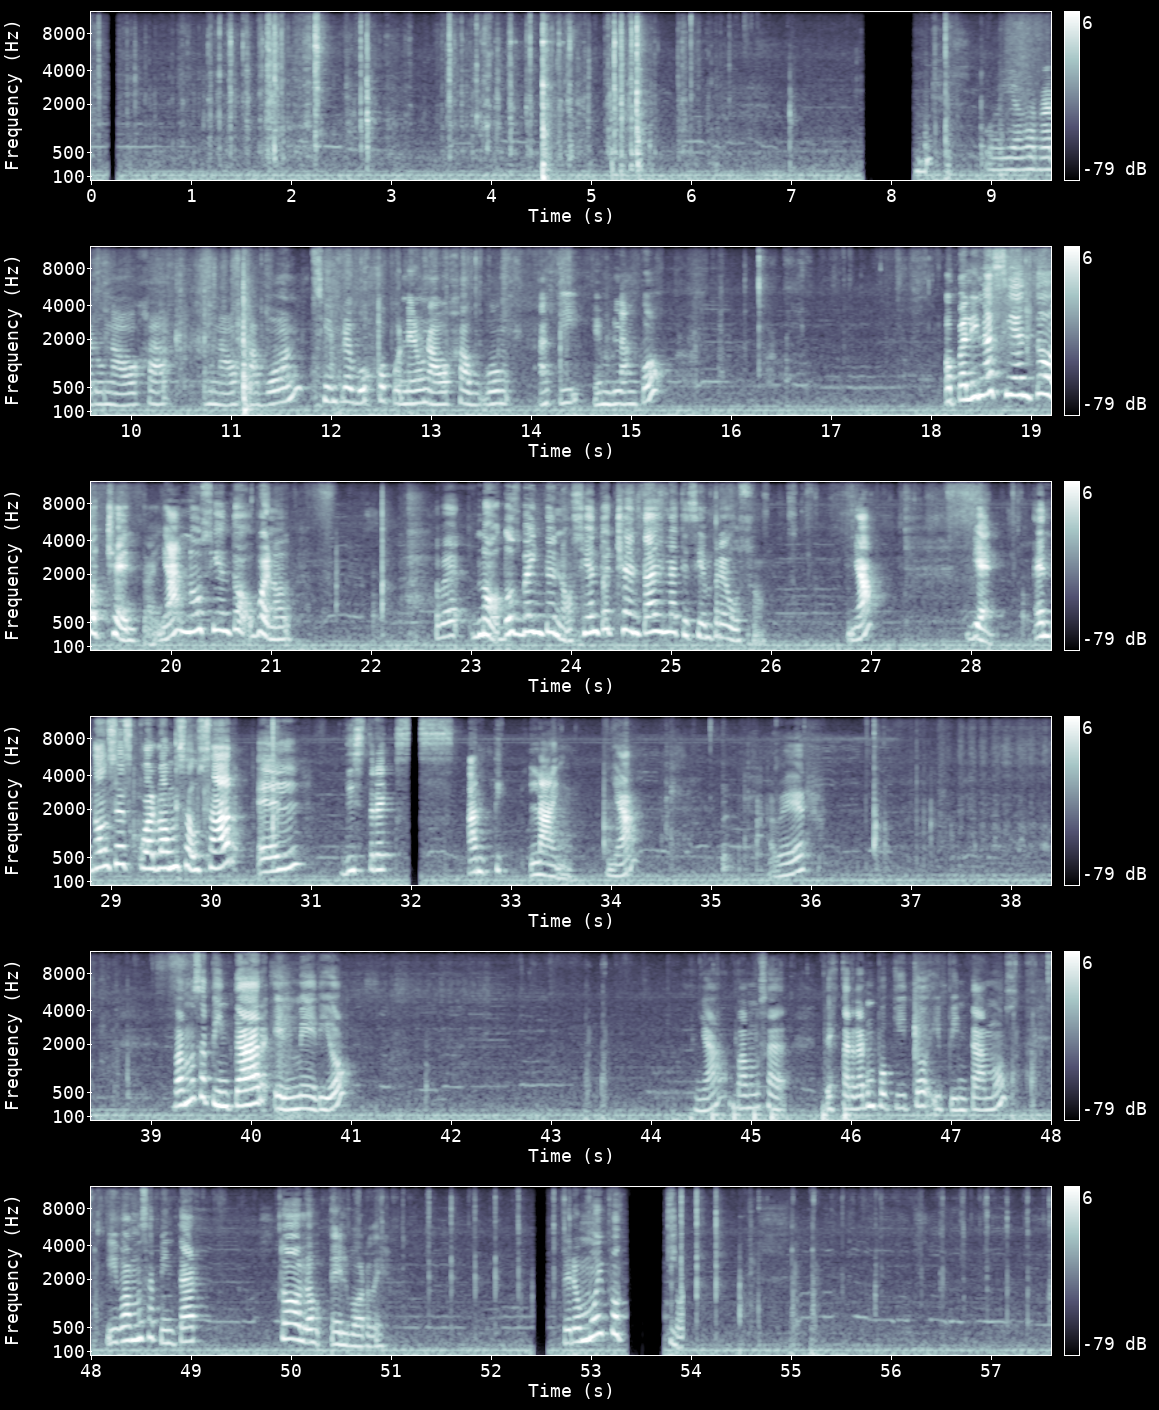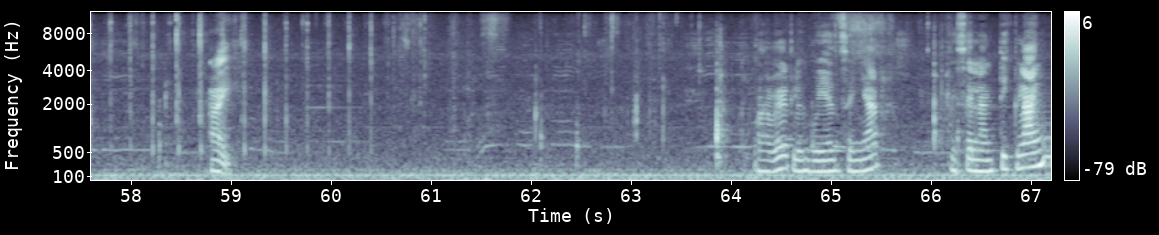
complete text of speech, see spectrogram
Voy a agarrar una hoja, una hoja bond. Siempre busco poner una hoja bond aquí en blanco. Opalina 180, ¿ya? No 100, bueno, a ver, no, 220 no, 180 es la que siempre uso, ¿ya? Bien, entonces, ¿cuál vamos a usar? El Distrex Antique Line, ¿ya? A ver. Vamos a pintar el medio. ¿Ya? Vamos a descargar un poquito y pintamos. Y vamos a pintar todo el borde. Pero muy poquito. Ahí. A ver, les voy a enseñar. Es el Antique Line.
